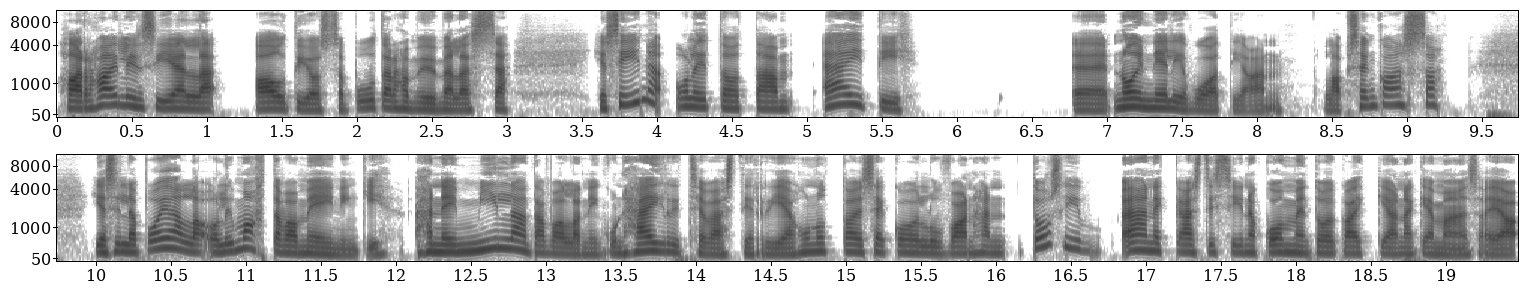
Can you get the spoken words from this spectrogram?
harhailin siellä autiossa puutarhamyymälässä. Ja siinä oli tota, äiti noin neljävuotiaan lapsen kanssa – ja sillä pojalla oli mahtava meininki. Hän ei millään tavalla niin kuin häiritsevästi riehunut tai sekoillut, vaan hän tosi äänekkäästi siinä kommentoi kaikkia näkemäänsä ja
